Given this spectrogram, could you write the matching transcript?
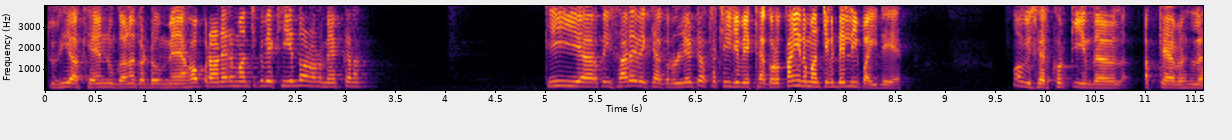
ਤੁਸੀਂ ਆਖਿਆ ਇਹਨੂੰ ਗਾਲਾਂ ਕੱਢੋ। ਮੈਂ ਆਹ ਪੁਰਾਣੇ ਰੋਮਾਂਚਕ ਵੇਖੀ ਜਾਂਦਾ ਉਹਨਾਂ ਨੂੰ, ਮੈਂ ਕਰਾਂ। ਕੀ ਯਾਰ, ਤੁਸੀਂ ਸਾਰੇ ਵੇਖਿਆ ਕਰੋ ਲੇਟੈਸਟ ਚੀਜ਼ ਵੇਖਿਆ ਕਰੋ, ਤਾਂ ਹੀ ਰੋਮਾਂਚਕ ਡੇਲੀ ਪਾਈਦੇ ਆ। ਉਹ ਵੀ ਸਿਰ ਖੁਰਕੀ ਜਾਂਦਾ, ਅੱਕਿਆ ਵੇਲੇ।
